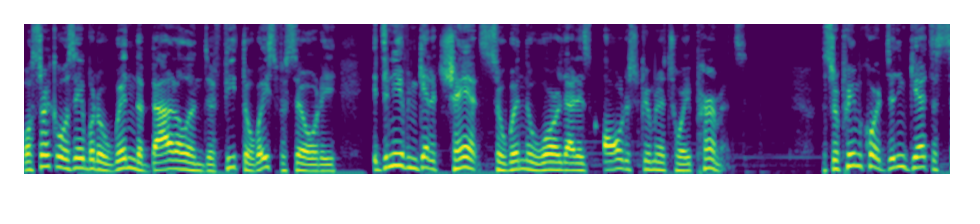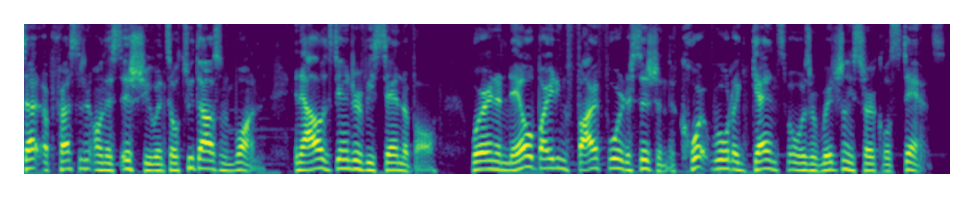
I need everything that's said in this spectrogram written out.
While Circle was able to win the battle and defeat the waste facility, it didn't even get a chance to win the war that is all discriminatory permits. The Supreme Court didn't get to set a precedent on this issue until 2001 in Alexander v. Sandoval, where in a nail biting 5 4 decision, the court ruled against what was originally Circle's stance.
